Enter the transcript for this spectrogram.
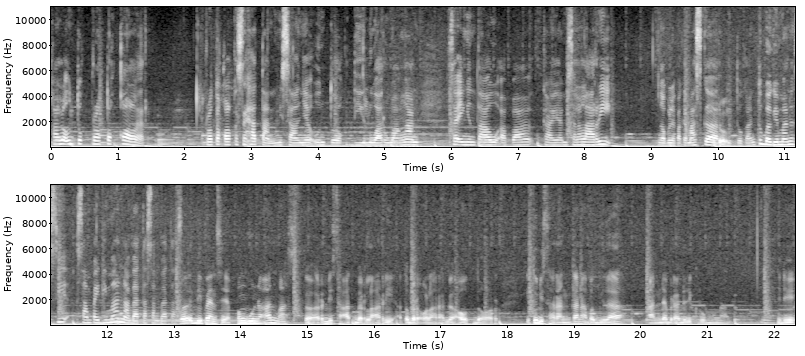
Kalau untuk protokoler, protokol kesehatan, misalnya untuk di luar ruangan, saya ingin tahu apa kayak misalnya lari nggak boleh pakai masker Betul. gitu kan? Itu bagaimana sih sampai di mana batasan-batasan? Well, it depends ya. Penggunaan masker di saat berlari atau berolahraga outdoor itu disarankan apabila Anda berada di kerumunan. Jadi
